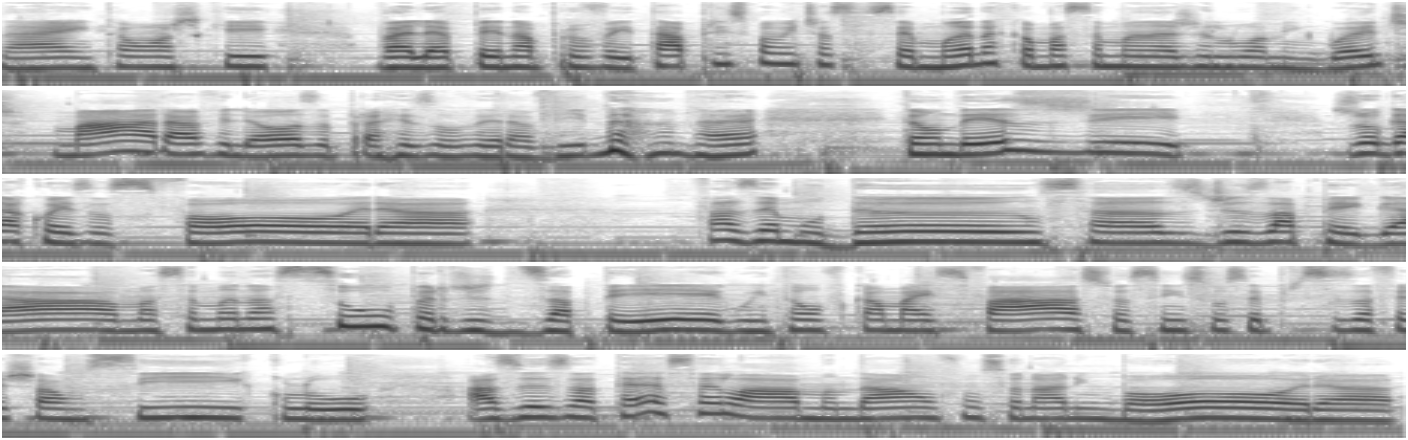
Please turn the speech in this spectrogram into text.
Né? Então acho que vale a pena aproveitar, principalmente essa semana, que é uma semana de lua minguante, maravilhosa para resolver a vida, né? Então, desde jogar coisas fora, fazer mudanças, desapegar, uma semana super de desapego, então fica mais fácil assim se você precisa fechar um ciclo, às vezes até, sei lá, mandar um funcionário embora,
